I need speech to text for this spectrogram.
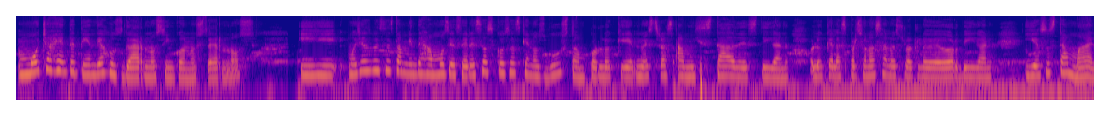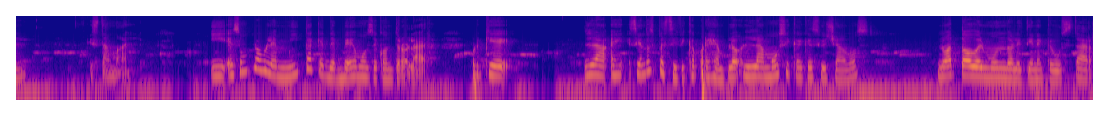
mucha gente tiende a juzgarnos sin conocernos. Y muchas veces también dejamos de hacer esas cosas que nos gustan por lo que nuestras amistades digan o lo que las personas a nuestro alrededor digan. Y eso está mal. Está mal. Y es un problemita que debemos de controlar. Porque la, eh, siendo específica, por ejemplo, la música que escuchamos, no a todo el mundo le tiene que gustar.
